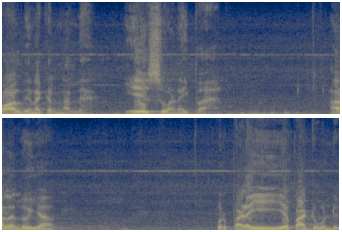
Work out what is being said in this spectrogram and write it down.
பால் தினகரன் அல்ல இயேசு அணைப்பார். ஆல லூயா ஒரு பழைய பாட்டு உண்டு.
